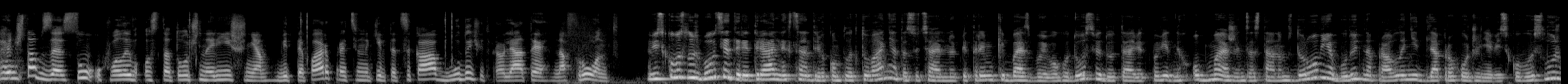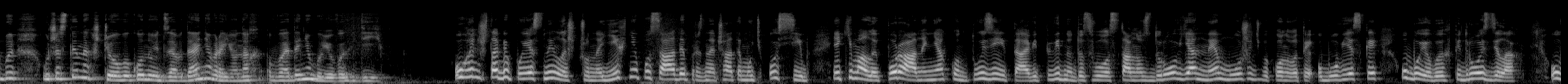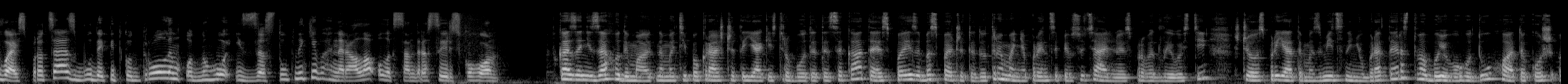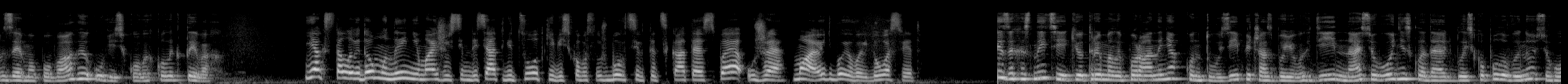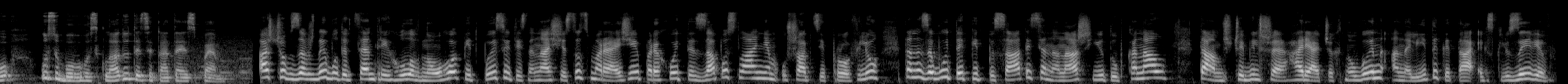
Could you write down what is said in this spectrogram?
Генштаб ЗСУ ухвалив остаточне рішення. Відтепер працівників ТЦК будуть відправляти на фронт. Військовослужбовці територіальних центрів комплектування та соціальної підтримки без бойового досвіду та відповідних обмежень за станом здоров'я будуть направлені для проходження військової служби у частинах, що виконують завдання в районах ведення бойових дій. У генштабі пояснили, що на їхні посади призначатимуть осіб, які мали поранення, контузії та відповідно до свого стану здоров'я не можуть виконувати обов'язки у бойових підрозділах. Увесь процес буде під контролем одного із заступників генерала Олександра Сирського. Вказані заходи мають на меті покращити якість роботи ТЦК та СП і забезпечити дотримання принципів соціальної справедливості, що сприятиме зміцненню братерства, бойового духу, а також взаємоповаги у військових колективах. Як стало відомо, нині майже 70% військовослужбовців ТЦК та СП уже мають бойовий досвід. Захисниці, які отримали поранення, контузії під час бойових дій, на сьогодні складають близько половини усього особового складу ТЦК та СП. А щоб завжди бути в центрі головного, підписуйтесь на наші соцмережі, переходьте за посланням у шапці профілю та не забудьте підписатися на наш Ютуб канал. Там ще більше гарячих новин, аналітики та ексклюзивів.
